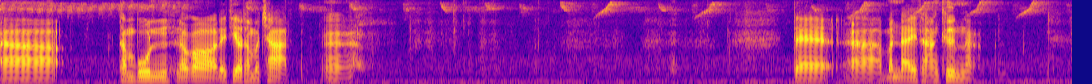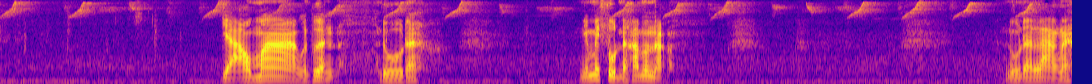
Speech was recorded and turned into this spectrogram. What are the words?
อ่าทำบุญแล้วก็ได้เที่ยวธรรมชาติอ่าแต่อ่าบันไดทางขึ้นอะ ยาวมากเพื่อนๆ ดูนะยังไม่สุดนะครับนั่นน่ะ ดูด้านล่างนะ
